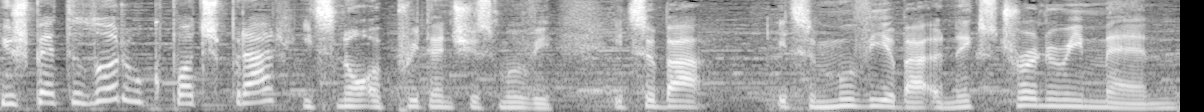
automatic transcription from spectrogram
E o espectador, o que pode esperar? it's not a pretentious movie. It's about it's a movie about an extraordinary man,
